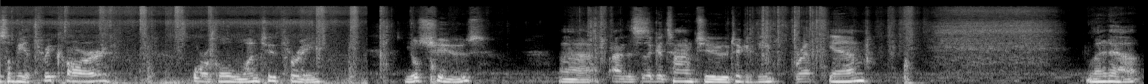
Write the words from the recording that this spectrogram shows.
This will be a three card Oracle one, two, three. You'll choose. Uh, this is a good time to take a deep breath in, let it out.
